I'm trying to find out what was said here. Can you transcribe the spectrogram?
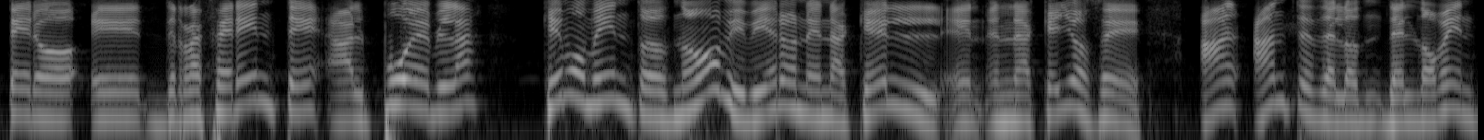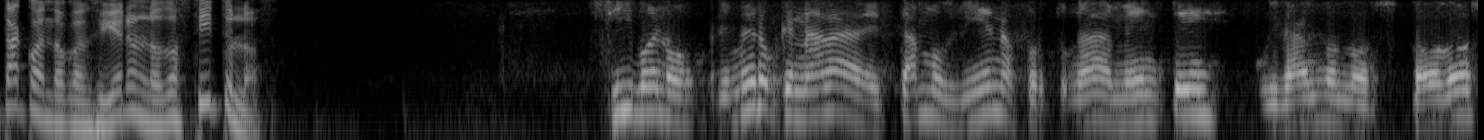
pero eh, referente al Puebla, ¿qué momentos no vivieron en aquel, en, aquellos antes de del 90 cuando consiguieron los dos títulos? Sí, bueno, primero que nada estamos bien, afortunadamente, cuidándonos todos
